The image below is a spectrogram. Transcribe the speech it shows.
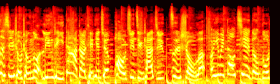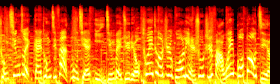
的信守承诺，拎着一大袋甜甜圈跑去警察局自首了。而因为盗窃等。多重轻罪，该通缉犯目前已经被拘留。推特治国，脸书执法，微博报警，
